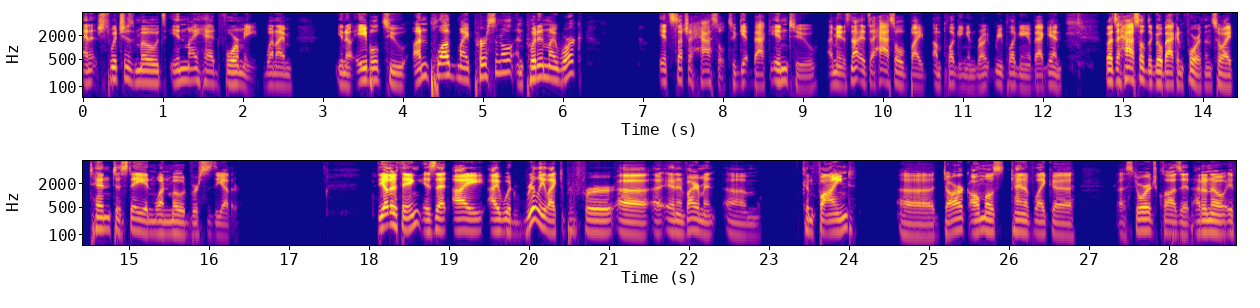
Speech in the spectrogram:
and it switches modes in my head for me. When i'm you know able to unplug my personal and put in my work it's such a hassle to get back into i mean it's not it's a hassle by unplugging and re- replugging it back in but it's a hassle to go back and forth and so i tend to stay in one mode versus the other. The other thing is that i i would really like to prefer uh, an environment um, confined uh, dark, almost kind of like a, a storage closet. I don't know if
